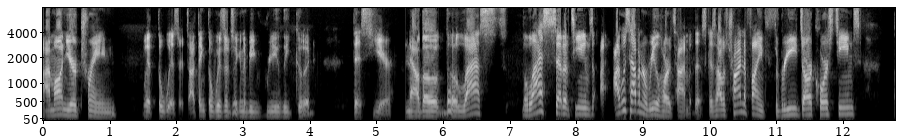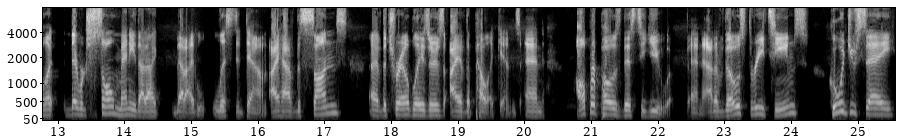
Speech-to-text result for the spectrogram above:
I'm on your train with the Wizards. I think the Wizards are going to be really good this year. Now, the the last the last set of teams, I, I was having a real hard time with this because I was trying to find three dark horse teams, but there were so many that I that I listed down. I have the Suns, I have the Trailblazers, I have the Pelicans, and I'll propose this to you, Ben. Out of those three teams, who would you say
